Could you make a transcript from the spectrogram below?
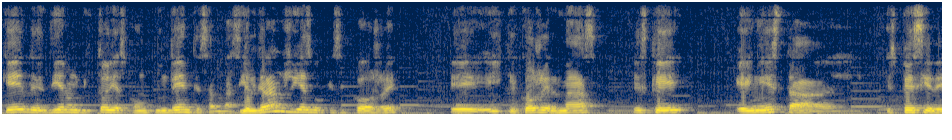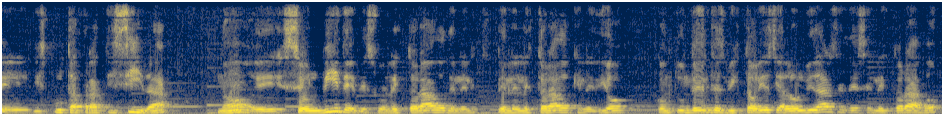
que les dieron victorias contundentes al MAS. Y el gran riesgo que se corre eh, y que corre el MAS es que en esta especie de disputa fratricida, ¿no? se olvide de su electorado, del, del electorado que le dio contundentes victorias, y al olvidarse de ese electorado,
